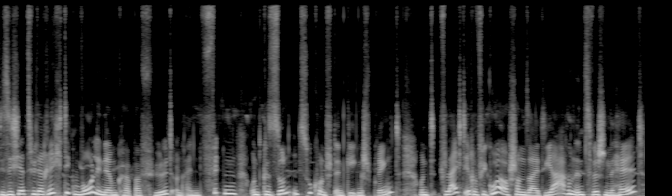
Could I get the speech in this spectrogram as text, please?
Die sich jetzt wieder richtig wohl in ihrem Körper fühlt und einen fitten und gesunden Zukunft entgegenspringt und vielleicht ihre Figur auch schon seit Jahren inzwischen hält?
